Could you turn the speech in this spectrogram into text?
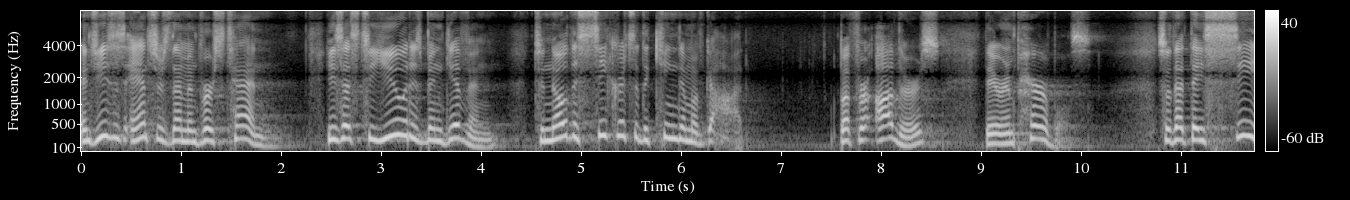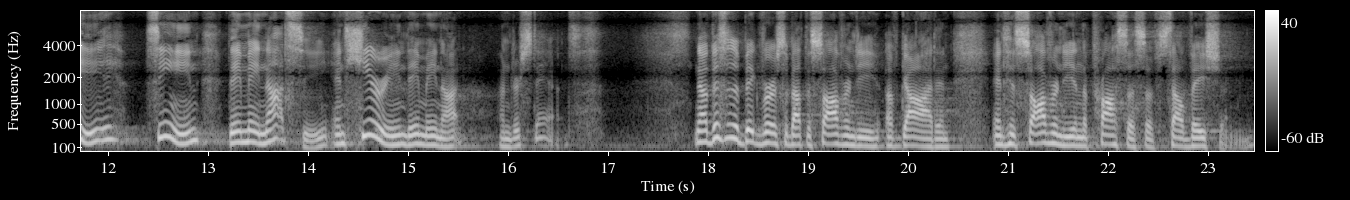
And Jesus answers them in verse 10. He says, To you it has been given to know the secrets of the kingdom of God. But for others, they are in parables, so that they see, seeing, they may not see, and hearing, they may not understand. Now, this is a big verse about the sovereignty of God and, and his sovereignty in the process of salvation.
